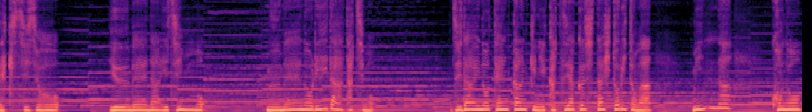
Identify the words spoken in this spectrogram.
歴史上有名な偉人も無名のリーダーたちも時代の転換期に活躍した人々はみんなこの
